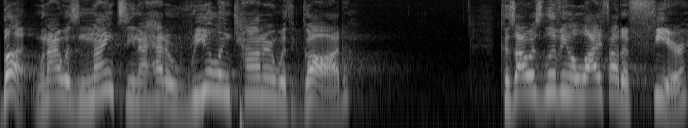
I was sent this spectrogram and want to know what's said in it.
But when I was 19, I had a real encounter with God because I was living a life out of fear.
